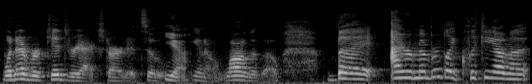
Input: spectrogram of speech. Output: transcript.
whenever Kids React started. So, Yeah. you know, long ago. But I remember like clicking on a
